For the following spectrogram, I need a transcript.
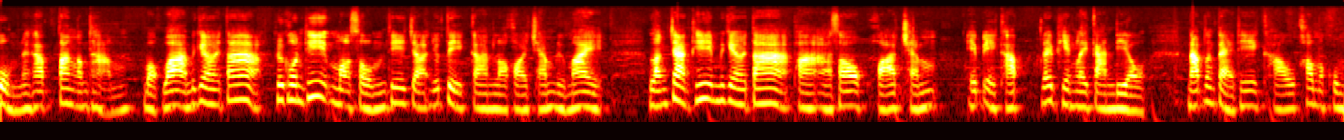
กลุ่มนะครับ ตั้งคำถามบอกว่ามิเกลไอต้าคือคนที่เหมาะสมที่จะยุติการรอคอยแชมป์หรือไม่ หลังจากที่มิเกลไอต้าพาอาร์ซอลคว้าแชมป์ FA ครับได้เพียงรายการเดียว นับตั้งแต่ที่เขาเข้ามาคุม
